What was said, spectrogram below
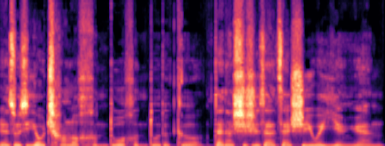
任素汐有唱了很多很多的歌，但她实实在在是一位演员。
